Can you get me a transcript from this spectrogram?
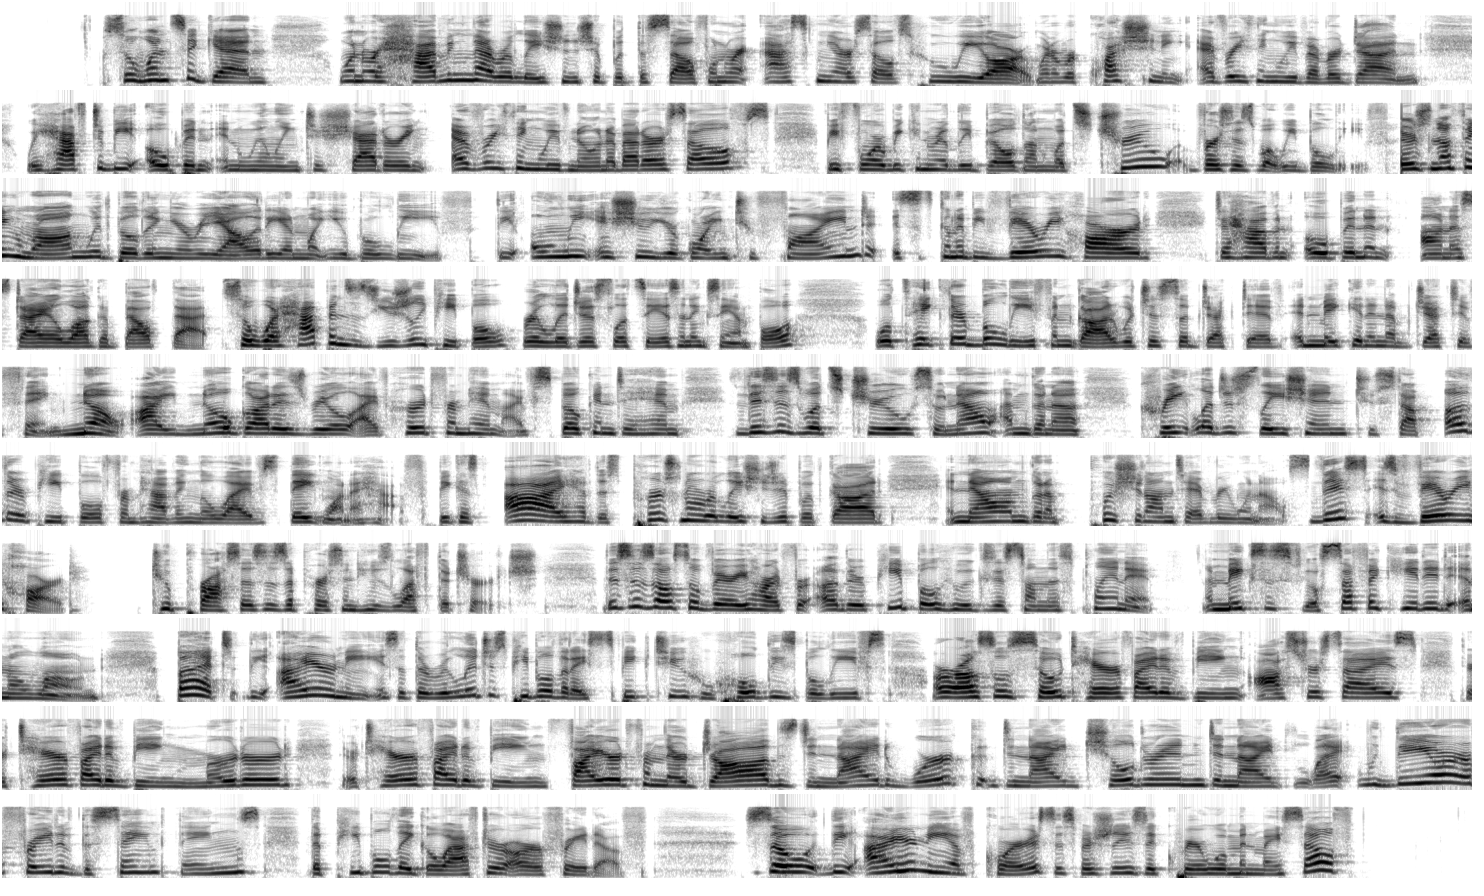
So, once again, when we're having that relationship with the self, when we're asking ourselves who we are, when we're questioning everything we've ever done, we have to be open and willing to shattering everything we've known about ourselves before we can really build on what's true versus what we believe. There's nothing wrong with building your reality on what you believe. The only issue you're going to find is it's going to be very hard to have an open and honest dialogue about that. So, what happens is usually people, religious, let's say as an example, will take their belief in God, which is subjective, and make it an objective thing. No, I know God is real. I've heard from him. I've spoken to him. This is what's true. So now I'm going to create legislation to stop other people from having the lives they want to have because I have this personal relationship with God and now I'm going to push it onto everyone else. This is very hard to process as a person who's left the church. This is also very hard for other people who exist on this planet. It makes us feel suffocated and alone. But the irony is that the religious people that I speak to who hold these beliefs are also so terrified of being ostracized. They're terrified of being murdered. They're terrified of being fired from their jobs, denied work, denied children, denied life. They are afraid of the same things the people they go after are afraid of. So, the irony, of course, especially as a queer woman myself,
